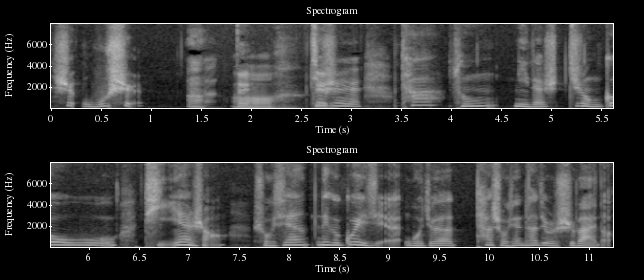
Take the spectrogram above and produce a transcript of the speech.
是无视。嗯，对，哦，就是他从你的这种购物体验上，首先那个柜姐，我觉得她首先她就是失败的，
